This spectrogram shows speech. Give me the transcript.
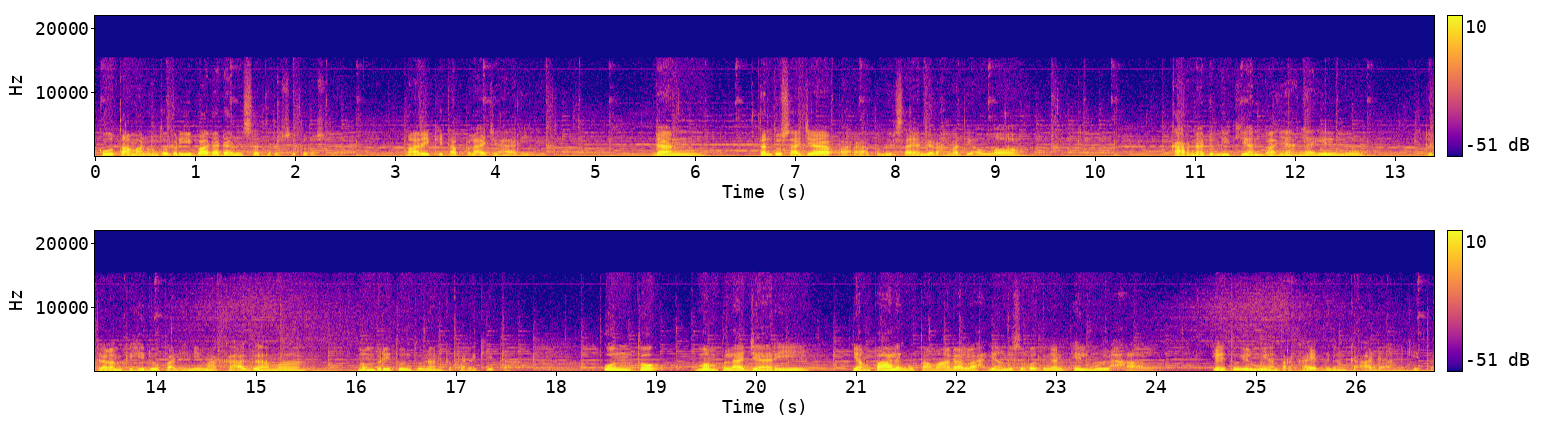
keutamaan untuk beribadah dan seterus-seterusnya. Mari kita pelajari itu. Dan tentu saja para pemirsa yang dirahmati Allah, karena demikian banyaknya ilmu di dalam kehidupan ini, maka agama memberi tuntunan kepada kita untuk mempelajari Yang paling utama adalah yang disebut dengan ilmu hal, yaitu ilmu yang terkait dengan keadaan kita.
